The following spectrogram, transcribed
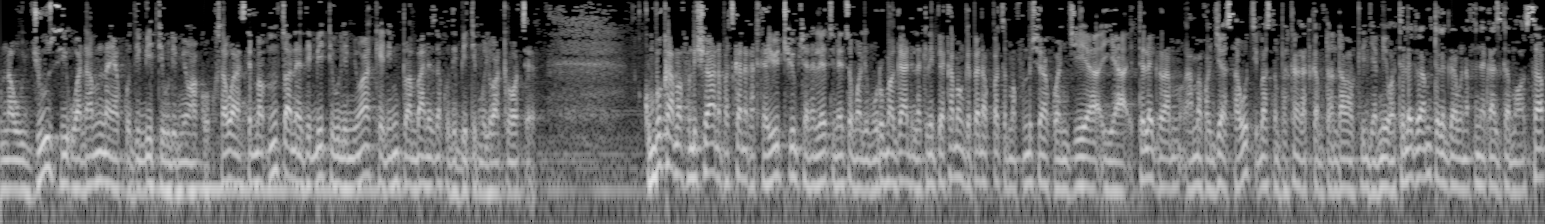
una ujuzi wa namna ya kudhibiti ulimi wako. Kwa sababu anasema mtu anayedhibiti ulimi wake ni mtu ambaye anaweza kudhibiti mwili wake wote kumbuka mafundisho hayo yanapatikana katika youtube chanel yetu inaitwa mwalimu huruma gadi lakini pia kama ungependa kupata mafundisho hayo kwa njia ya telegram ama kwa njia ya sauti basi tunapatikana katika mtandao wa kijamii wa telegram. Telegram inafanya kazi kama whatsapp.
